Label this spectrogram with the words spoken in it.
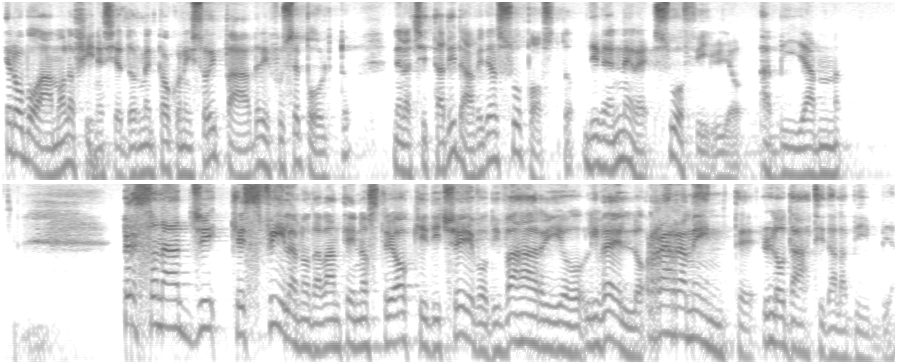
E Roboamo alla fine si addormentò con i suoi padri e fu sepolto nella città di Davide, al suo posto divenne re suo figlio Abiam. Personaggi che sfilano davanti ai nostri occhi, dicevo, di vario livello, raramente lodati dalla Bibbia.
